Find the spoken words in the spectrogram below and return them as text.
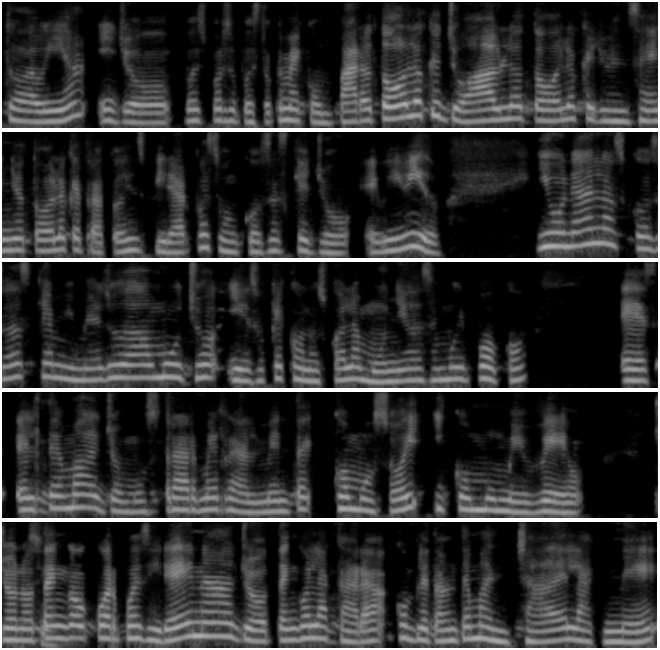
todavía y yo, pues por supuesto que me comparo. Todo lo que yo hablo, todo lo que yo enseño, todo lo que trato de inspirar, pues son cosas que yo he vivido. Y una de las cosas que a mí me ha ayudado mucho, y eso que conozco a la Muña hace muy poco, es el tema de yo mostrarme realmente como soy y como me veo. Yo no tengo cuerpo de sirena, yo tengo la cara completamente manchada del acné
